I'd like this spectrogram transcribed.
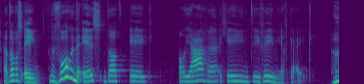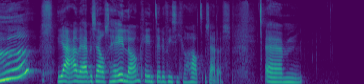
Nou, dat was één. De volgende is dat ik al jaren geen tv meer kijk. Huh? Ja, we hebben zelfs heel lang geen televisie gehad zelfs. Um,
